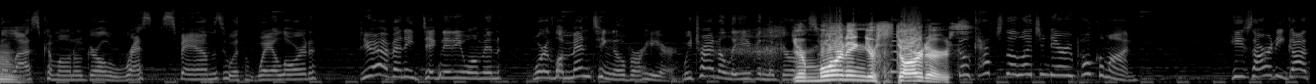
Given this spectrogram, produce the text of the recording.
the Hmm. last kimono girl rest spams with Wailord. Do you have any dignity, woman? We're lamenting over here. We try to leave and the girls. You're mourning your starters. Go catch the legendary Pokemon. He's already got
